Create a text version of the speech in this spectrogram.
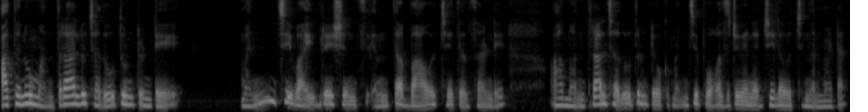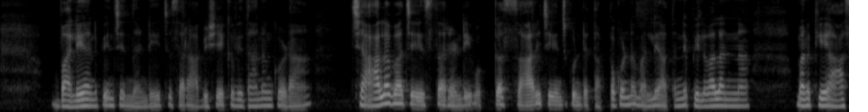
అతను మంత్రాలు చదువుతుంటుంటే మంచి వైబ్రేషన్స్ ఎంత బాగా వచ్చాయో తెలుసా అండి. ఆ మంత్రాలు చదువుతుంటే ఒక మంచి పాజిటివ్ ఎనర్జీలో వచ్చిందనమాట. భలే అనిపించిందండి. చూసారా అభిషేక విధానం కూడా. చాలా బాగా చేయిస్తారండి. ఒక్కసారి చేయించుకుంటే తప్పకుండా మళ్ళీ అతన్ని పిలవాలన్న మనకి ఆశ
